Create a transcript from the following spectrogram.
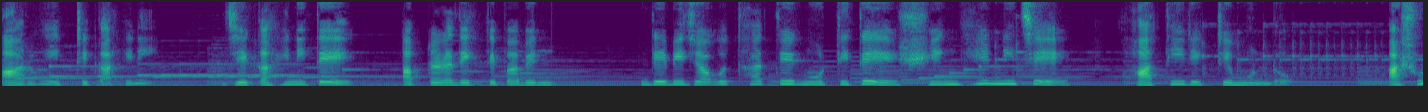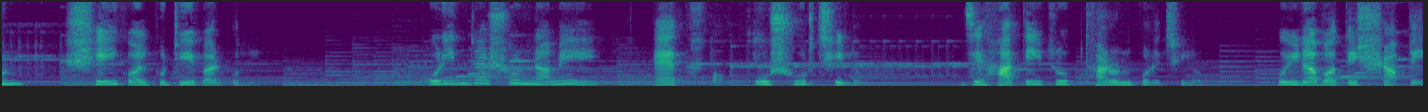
আরও একটি কাহিনী। যে কাহিনীতে আপনারা দেখতে পাবেন, দেবী জগদ্ধাত্রীর মূর্তিতে সিংহের নিচে হাতির একটি মুন্ড আসুন সেই গল্পটি এবার বলি। করিন্দ্রাসুর নামে এক অসুর ছিল, যে হাতির রূপ ধারণ করেছিল, ঐরাবতের সাপে।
